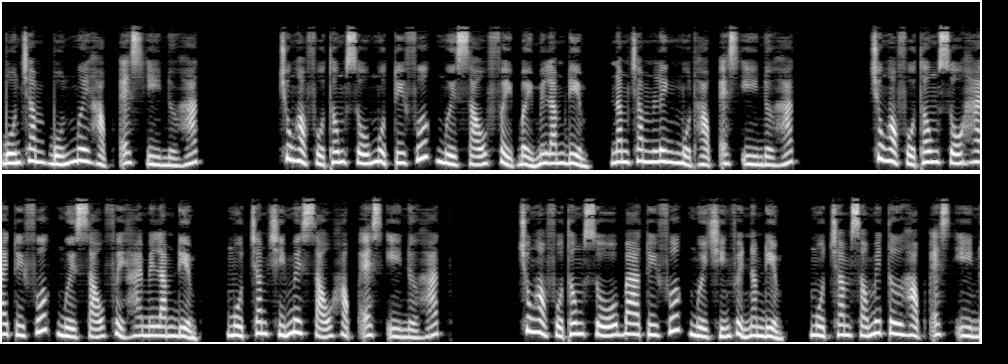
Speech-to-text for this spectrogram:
440 học SINH. Trung học phổ thông số 1 Tuy Phước 16,75 điểm, 501 học SINH. Trung học phổ thông số 2 Tuy Phước 16,25 điểm, 196 học SINH. Trung học phổ thông số 3 Tuy Phước 19,5 điểm, 164 học SINH.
